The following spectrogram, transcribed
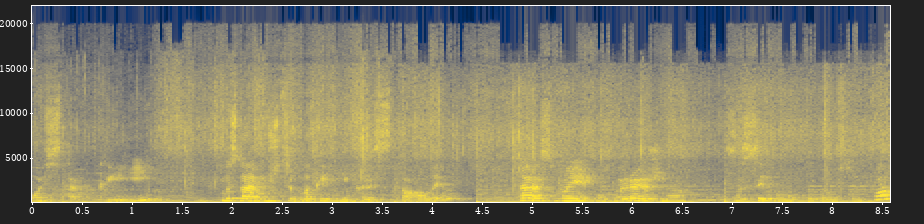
ось такий. Ми знаємо, що це блакитні кристали. Зараз ми обережно засипемо купрум-сульфат.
